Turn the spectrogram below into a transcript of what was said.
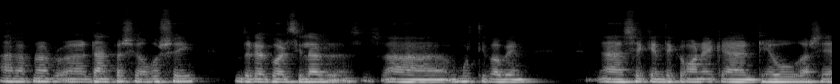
আর আপনার ডান পাশে অবশ্যই দুটা গডজিলার মূর্তি পাবেন। সেখান থেকে অনেক ঢেউ আসে।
